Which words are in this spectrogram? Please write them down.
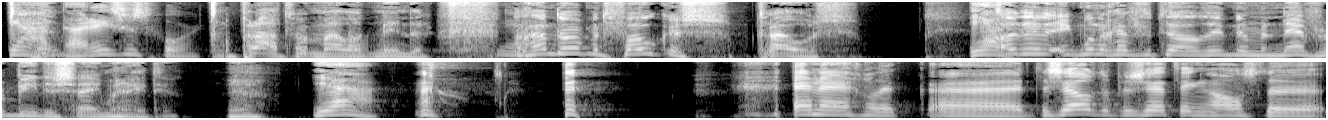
Ja, daar is het voor. Dan praten we maar wat minder. Ja. We gaan door met Focus, trouwens. Ja. Oh, ik moet nog even vertellen dat dit nummer Never Be The Same heette. Ja. Ja. en eigenlijk uh, dezelfde bezetting als de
